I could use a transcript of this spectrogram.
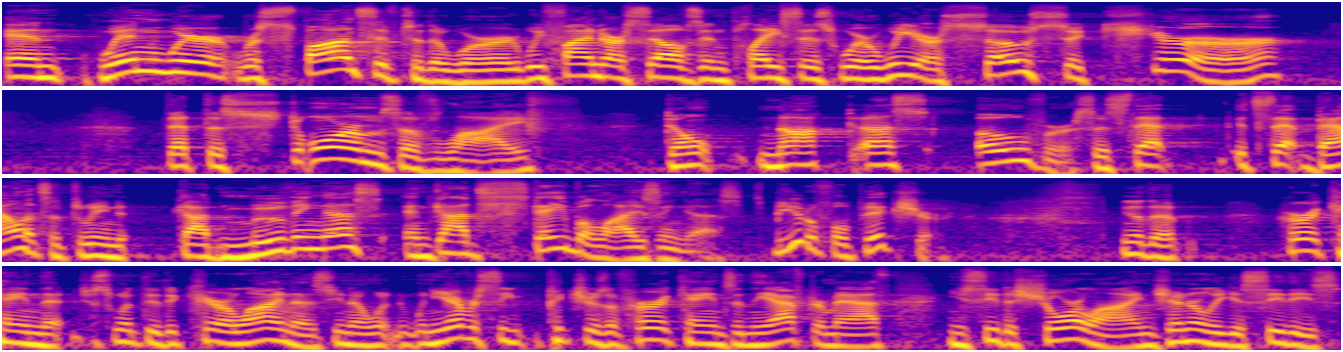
And when we're responsive to the word, we find ourselves in places where we are so secure that the storms of life don't knock us over. So it's that, it's that balance between God moving us and God stabilizing us. It's a beautiful picture. You know, the hurricane that just went through the Carolinas, you know, when, when you ever see pictures of hurricanes in the aftermath, you see the shoreline, generally you see these,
